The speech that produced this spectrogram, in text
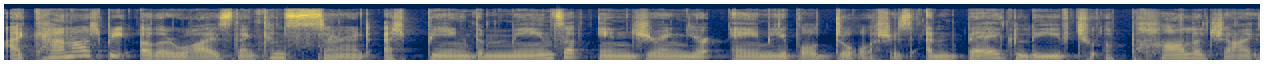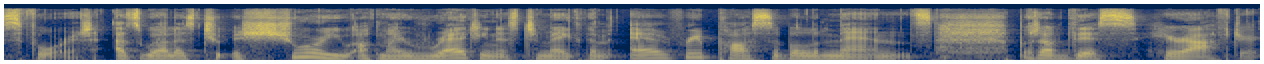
I cannot be otherwise than concerned at being the means of injuring your amiable daughters, and beg leave to apologise for it, as well as to assure you of my readiness to make them every possible amends, but of this hereafter.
